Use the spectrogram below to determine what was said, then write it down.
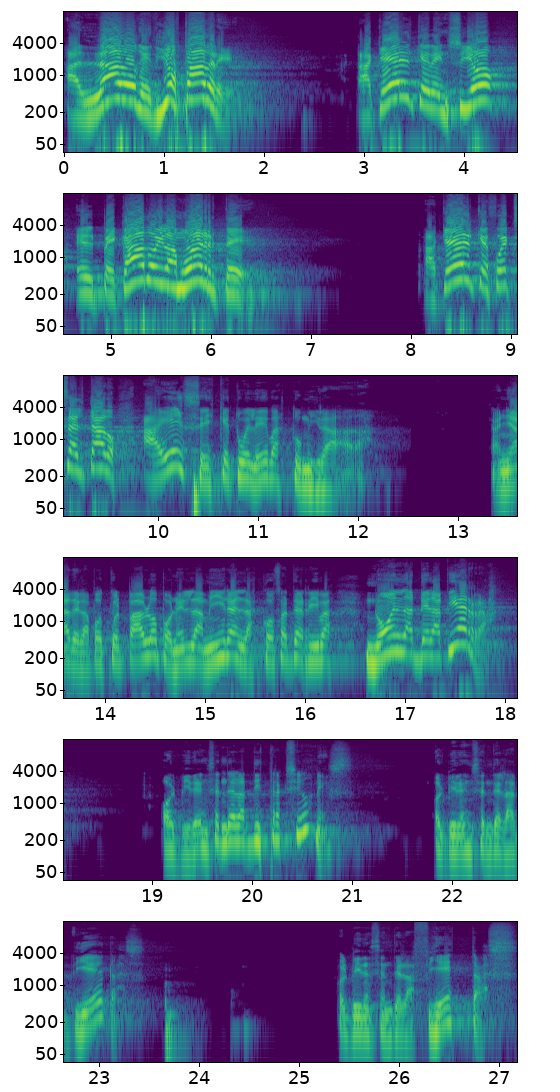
al lado de Dios Padre. Aquel que venció el pecado y la muerte. Aquel que fue exaltado. A ese es que tú elevas tu mirada. Añade el apóstol Pablo, poner la mira en las cosas de arriba, no en las de la tierra. Olvídense de las distracciones. Olvídense de las dietas. Olvídense de las fiestas.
